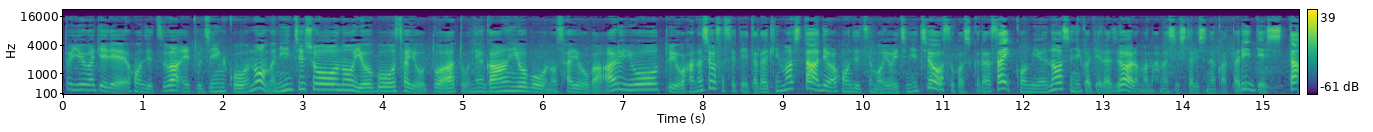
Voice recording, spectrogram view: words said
というわけで本日は、えっと、人口の、まあ、認知症の予防作用とあとねがん予防の作用があるよというお話をさせていただきました。では本日も良い一日をお過ごしください。コンビューの死にかけラジオアロマの話したりしなかったりでした。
